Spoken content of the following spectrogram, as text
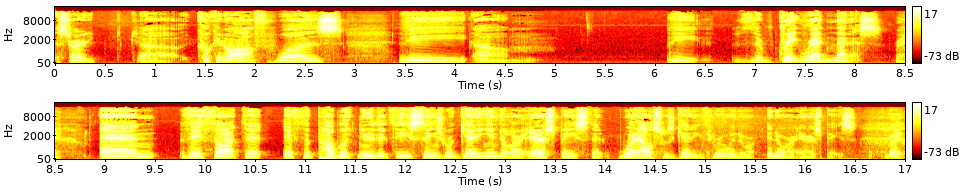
started uh, cooking off was the um the the great red menace Right. and they thought that if the public knew that these things were getting into our airspace, that what else was getting through into our, into our airspace. Right.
